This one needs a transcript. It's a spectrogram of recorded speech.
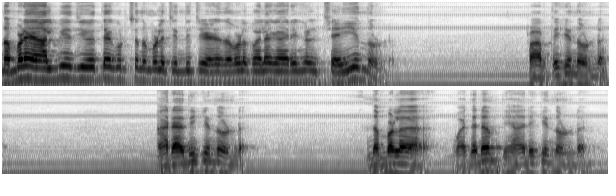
നമ്മുടെ ആത്മീയ ജീവിതത്തെക്കുറിച്ച് നമ്മൾ ചിന്തിച്ചു കഴിഞ്ഞാൽ നമ്മൾ പല കാര്യങ്ങൾ ചെയ്യുന്നുണ്ട്. പ്രാർത്ഥിക്കുന്നുണ്ട്. ആരാധിക്കുന്നുണ്ട്. നമ്മൾ വചനം ധ്യാനിക്കുന്നുണ്ട്.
